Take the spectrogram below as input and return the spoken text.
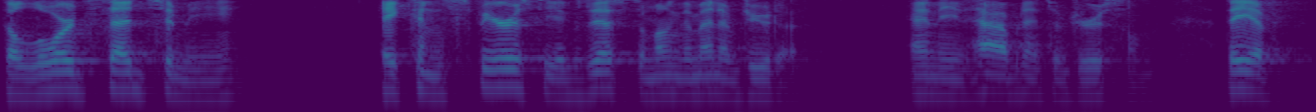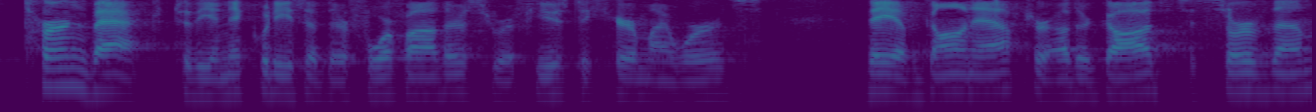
the Lord said to me, A conspiracy exists among the men of Judah and the inhabitants of Jerusalem. They have turned back to the iniquities of their forefathers who refused to hear my words. They have gone after other gods to serve them.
